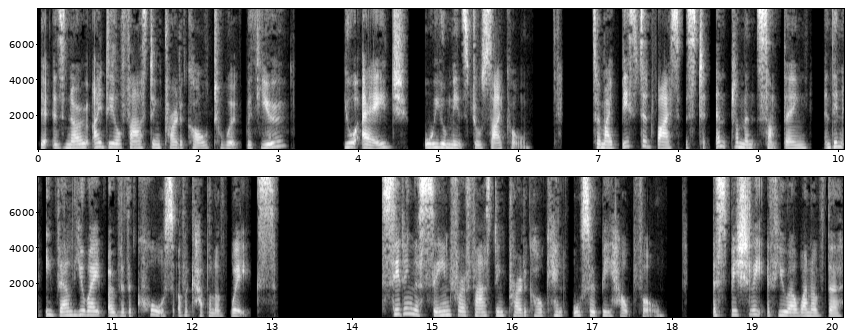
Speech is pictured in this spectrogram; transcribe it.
there is no ideal fasting protocol to work with you, your age, or your menstrual cycle. So, my best advice is to implement something and then evaluate over the course of a couple of weeks. Setting the scene for a fasting protocol can also be helpful, especially if you are one of the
